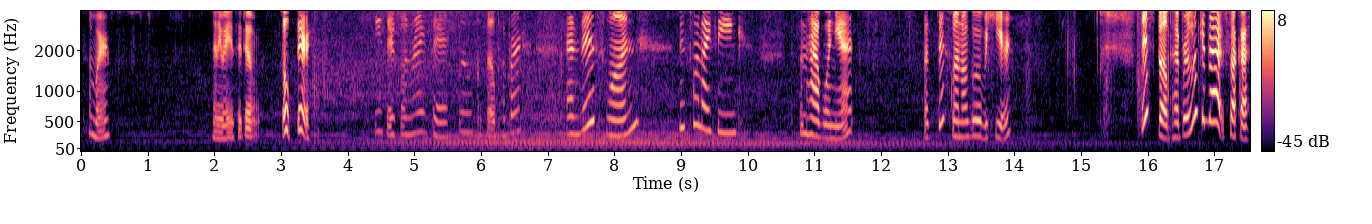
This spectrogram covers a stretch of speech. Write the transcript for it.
Somewhere. Anyways, I don't, oh, there. See, there's one right there, little bell pepper. And this one, this one I think doesn't have one yet. But this one, I'll go over here. This bell pepper, look at that sucker.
